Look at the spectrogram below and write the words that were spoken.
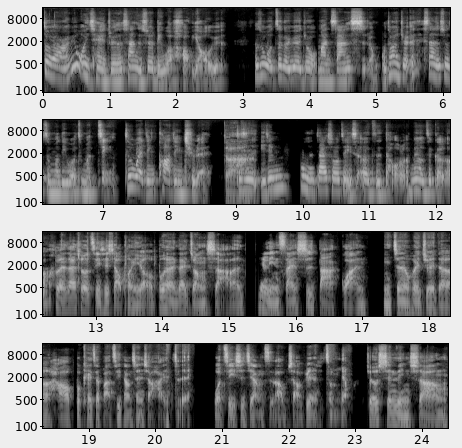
对啊，因为我以前也觉得三十岁离我好遥远，可是我这个月就满三十了，我突然觉得，哎，三十岁怎么离我这么近？就是我已经跨进去了，对啊，就是已经不能再说自己是二字头了，没有这个了，不能再说自己是小朋友，不能再装傻了，面临三十大关。你真的会觉得好，不可以再把自己当成小孩子诶。我自己是这样子啦，我不知道别人是怎么样。就心灵上，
